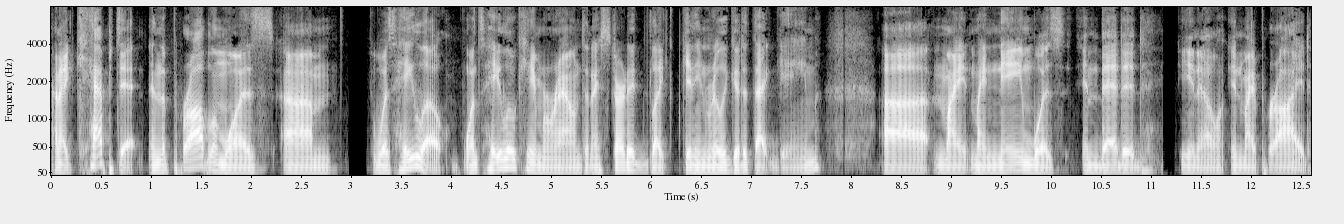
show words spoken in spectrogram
And I kept it. And the problem was, um, was Halo. Once Halo came around and I started like getting really good at that game, uh, my my name was embedded you know, in my pride.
